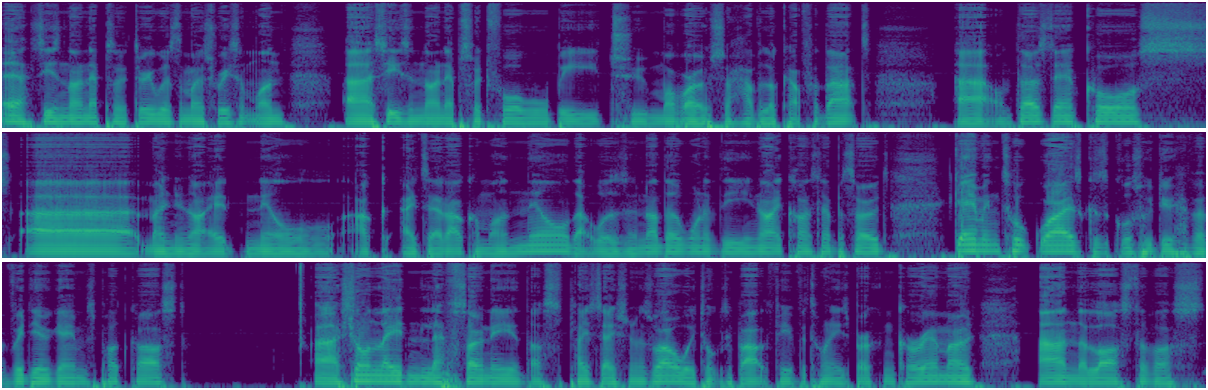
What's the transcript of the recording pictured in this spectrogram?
yeah, Season 9 Episode 3 was the most recent one. Uh, season 9 Episode 4 will be tomorrow, so have a look out for that. Uh, on Thursday, of course, uh, Man United nil, AZ Alkmaar nil. That was another one of the United Cast episodes. Gaming talk wise, because of course we do have a video games podcast. Uh, Shawn Layden left Sony, thus PlayStation as well. We talked about FIFA 20's Broken Career Mode and The Last of Us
